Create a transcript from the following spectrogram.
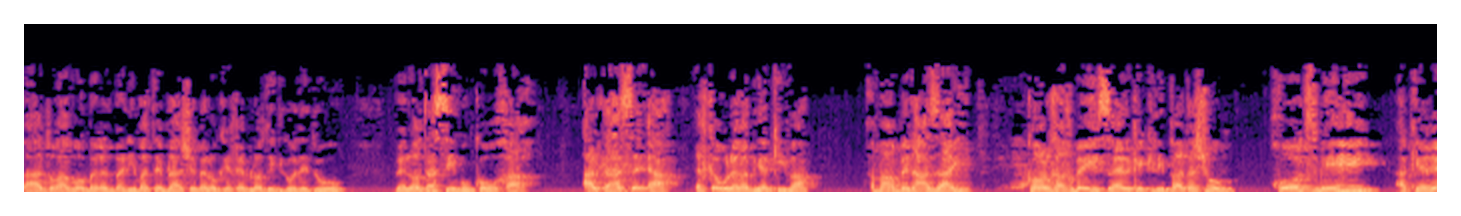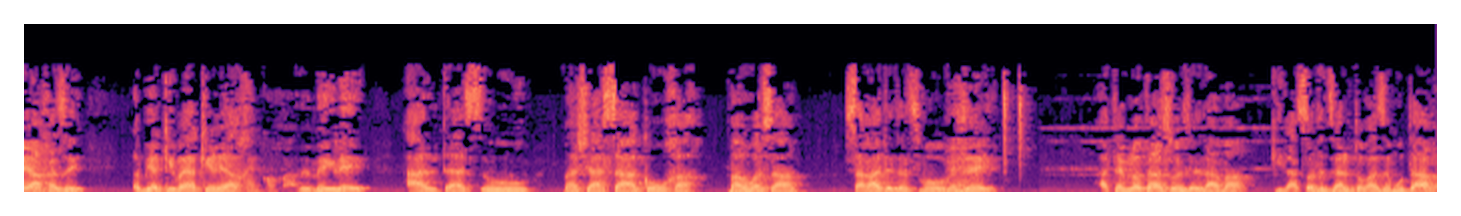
באה התורה ואומרת, בנים אתם להשם אלוקיכם לא תתגודדו ולא תשימו כורחה. אל תעשה, אה, איך קראו לרבי עקיבא? אמר בן עזאי, כל חכמי ישראל כקליפת השום, חוץ מהקרח הזה. רבי עקיבא היה קרח. ומילא, אל תעשו מה שעשה הכורחה. מה הוא עשה? שרט את עצמו וזה. אתם לא תעשו את זה, למה? כי לעשות את זה על תורה זה מותר,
